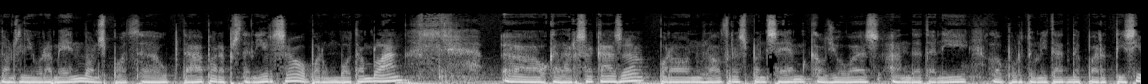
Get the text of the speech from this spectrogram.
doncs lliurement doncs, pot eh, optar per abstenir-se o per un vot en blanc eh, o quedar-se a casa però nosaltres pensem que els joves han de tenir l'oportunitat de participar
